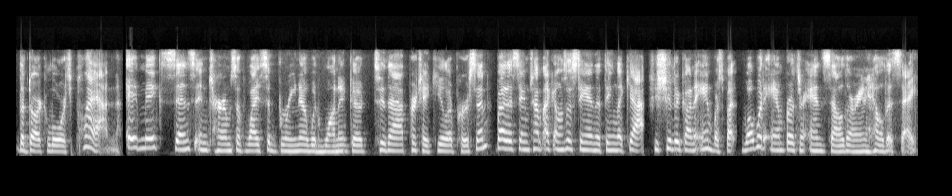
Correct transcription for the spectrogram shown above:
the Dark Lord's plan. It makes sense in terms of why Sabrina would want to go to that particular person. But at the same time, I can also stand the thing like, yeah, she should have gone to Ambrose, but what would Ambrose or Zelda or Aunt Hilda say?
